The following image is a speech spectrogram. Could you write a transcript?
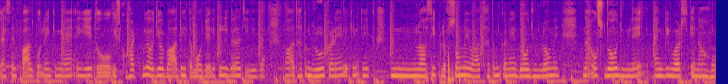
ایسے الفاظ بولیں کہ میں یہ تو اس کو ہٹ بھی ہو جائے اور بات بھی ختم ہو جائے لیکن یہ غلط چیز ہے۔ بات ختم ضرور کریں، لیکن ایک مناسب لفظوں میں بات ختم کریں، دو جملوں میں، نہ اس دو جملے اینگری ورڈس کے نہ ہوں۔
